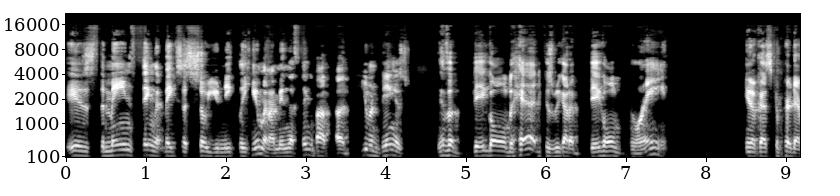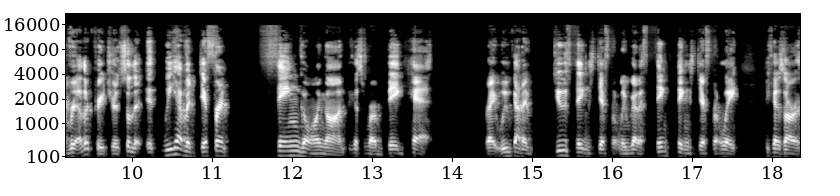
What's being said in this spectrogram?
is the main thing that makes us so uniquely human. I mean the thing about a human being is we have a big old head because we got a big old brain you know, as compared to every other creature. So that it, we have a different thing going on because of our big head, right? We've got to do things differently. We've got to think things differently because our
